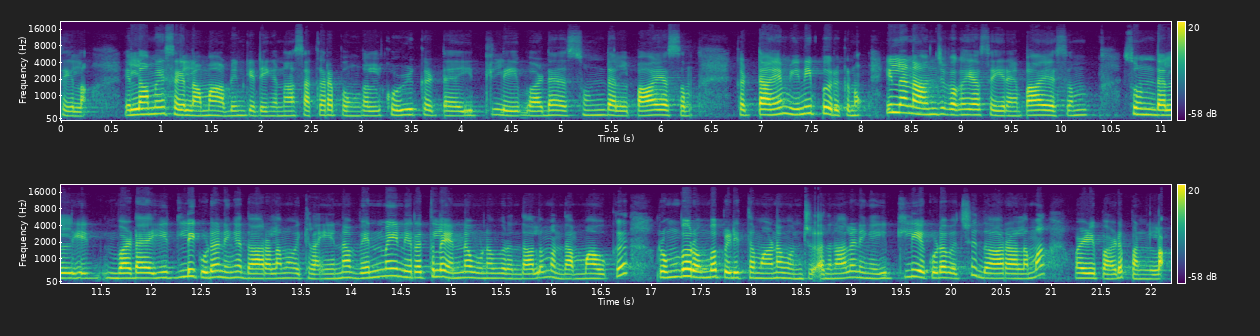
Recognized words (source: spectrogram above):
செய்யலாம். எல்லாமே செய்யலாமா அப்படின்னு கேட்டிங்கன்னா சக்கரை பொங்கல் கொழுக்கட்டை இட்லி வடை சுண்டல் பாயசம் கட்டாயம் இனிப்பு இருக்கணும். இல்லை நான் அஞ்சு வகையாக செய்கிறேன் பாயசம் சுண்டல் இட் வடை இட்லி கூட நீங்கள் தாராளமாக வைக்கலாம். ஏன்னா வெண்மை நிறத்தில் என்ன உணவு இருந்தாலும் அந்த அம்மாவுக்கு ரொம்ப ரொம்ப பிடித்தமான ஒன்று. அதனால் நீங்கள் இட்லியை கூட வச்சு தாராளமாக வழிபாடு பண்ணலாம்.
